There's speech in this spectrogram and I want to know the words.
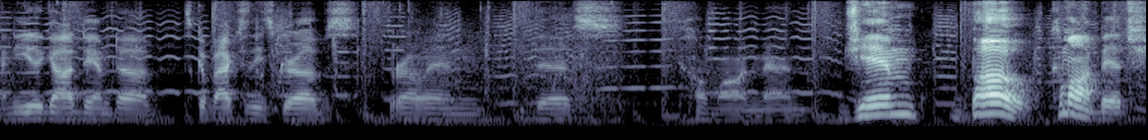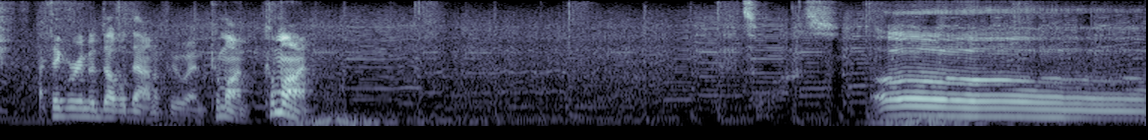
I need a goddamn dub. Let's go back to these grubs. Throw in this. Come on, man. Jimbo! Come on, bitch. I think we're gonna double down if we win. Come on, come on. That's a loss. Oh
